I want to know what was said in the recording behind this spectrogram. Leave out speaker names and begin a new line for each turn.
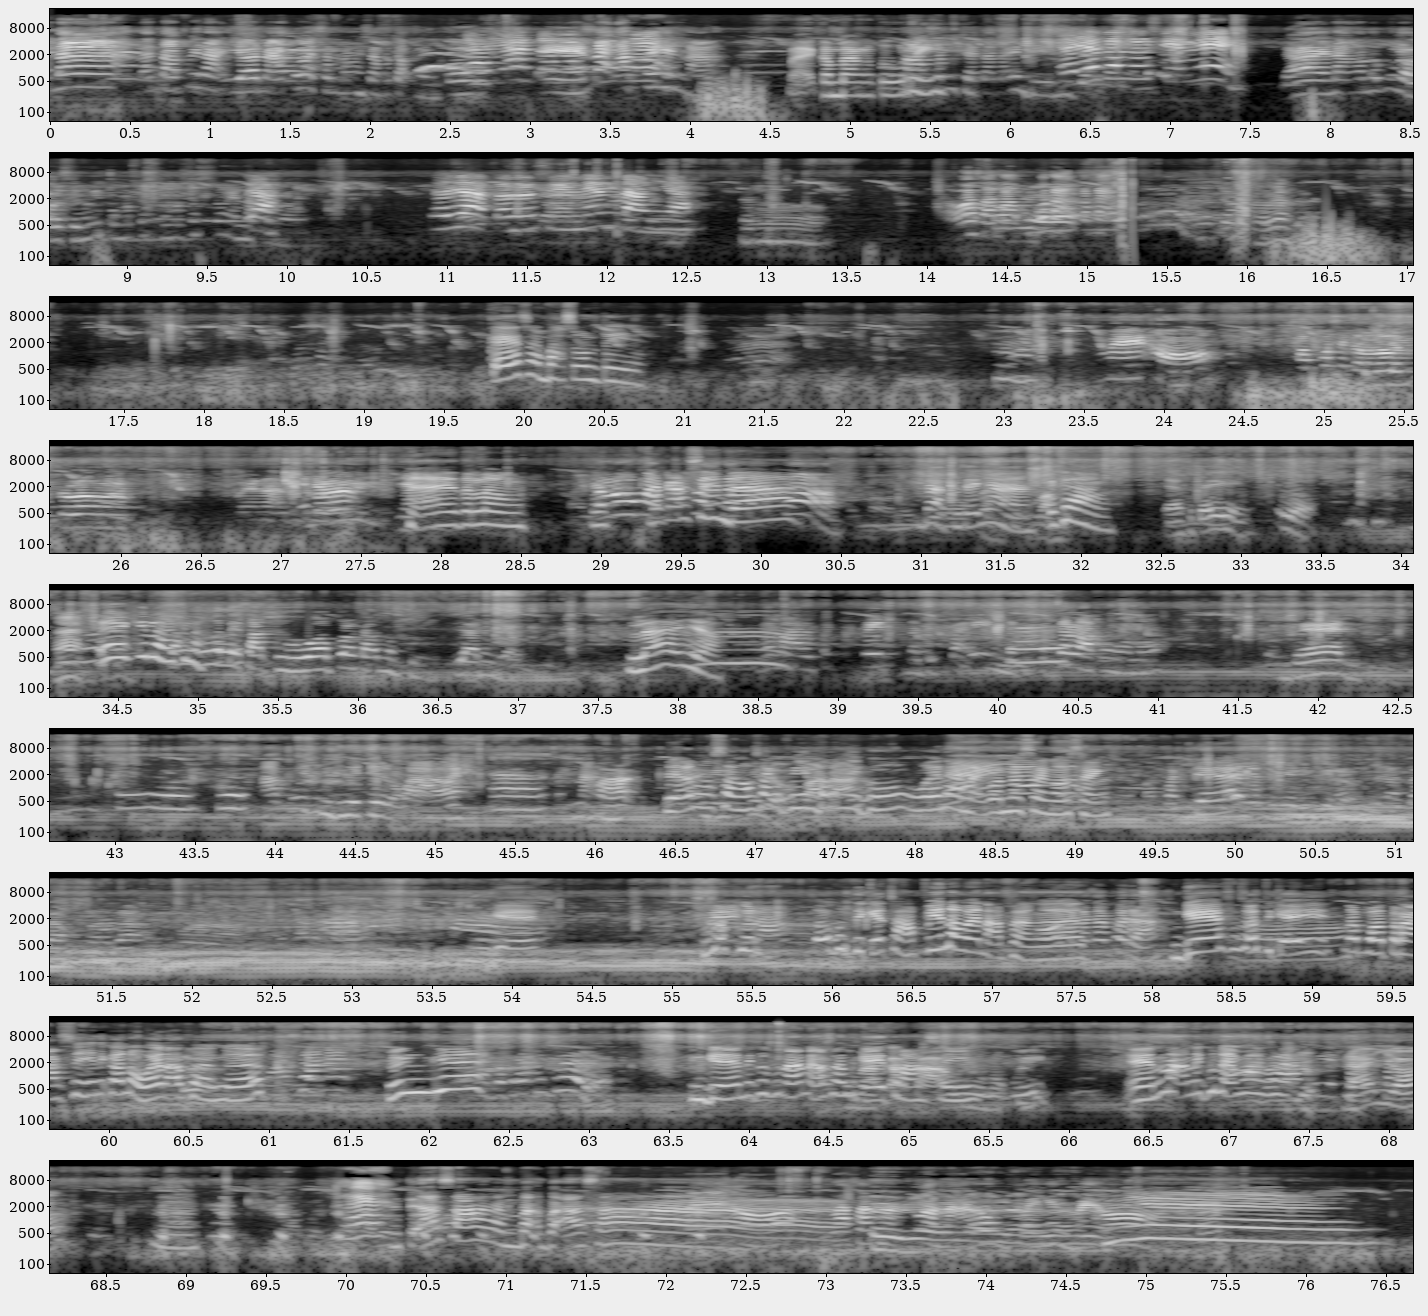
Enak, nah, tapi nak ya nak aku seneng sama tak bungkus. Enak apa enak?
Kayak kembang turi.
Ayah taruh sini.
Lah enak ngono ku lho sing iki kemetes-kemetes tuh enak.
Ayah taruh sini tanya.
Awas anakku nak kena
Kayak sing Mbah Sunti.
Meo. Apa sih tolong? Tolong. Enak.
Nah, tolong. Makasih, Mbak.
Udah gedenya.
Pegang.
Ya. Iya.
Eh, iki lah, iki lah.
Ngerti sak apa. Ya nih.
Lah ya.
Aku ngono. Ben. Aku sing duwe dhewe wae. Enak.
Dia ngoseng-ngoseng pinter niku. Enak kono ngoseng-ngoseng.
Pedes.
Nggih. Gur, sesuk gur dikecapi no enak banget.
Kata barang.
Nggih, sesuk dikei napa terasi ini kan enak banget. Nggih. Nggih, niku seneng nek sampe dikei terasi. Enak niku nek masak.
Lah iya.
Jadi asa, Mbak Mbak asa.
Rasane aku anak rong pengen meo.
